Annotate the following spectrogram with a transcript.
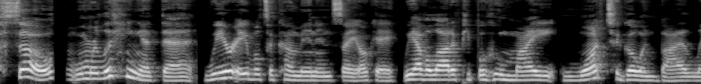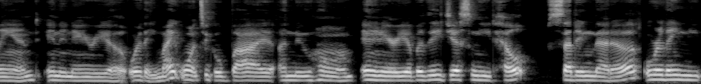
so when we're looking at that, we are able to come in and say, okay, we have a lot of people who might want to go and buy land in an area, or they might want to go buy a new home in an area, but they just need help setting that up, or they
